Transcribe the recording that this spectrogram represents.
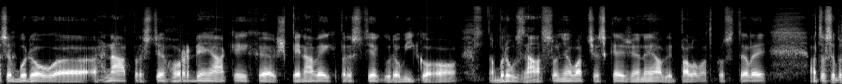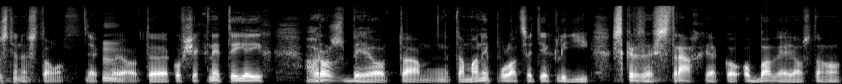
se budou eh, hnát prostě hordy nějakých eh, špinavých prostě kdo ví koho a budou znásilňovat české ženy a vypalovat kostely. A to se prostě nestalo. Jako, hmm. jo, to jako všechny ty jejich hrozby, jo, ta, ta manipulace těch lidí skrze strach, jako obavy jo, z toho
